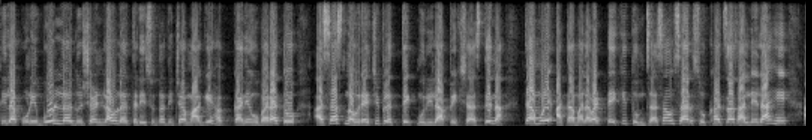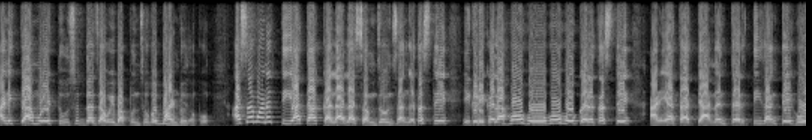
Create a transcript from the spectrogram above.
तिला कोणी बोललं दूषण लावलं तरी सुद्धा तिच्यामागे हक्काने उभा राहतो. असाच नवऱ्याची प्रति प्रत्येक मुलीला अपेक्षा असते ना. त्यामुळे आता मला वाटते की तुमचा संसार सुखाचा चाललेला आहे आणि त्यामुळे तू सुद्धा जावई बापूंसोबत भांडू नको. असं म्हणत ती आता कलाला समजावून सांगत असते. इकडे कला हो हो हो हो करत असते. आणि आता त्यानंतर ती सांगते हो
